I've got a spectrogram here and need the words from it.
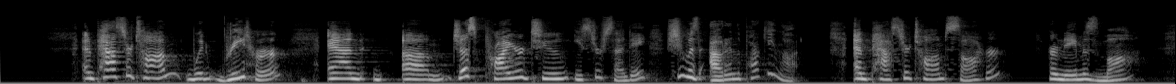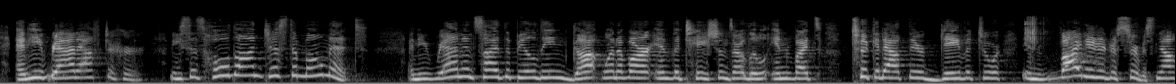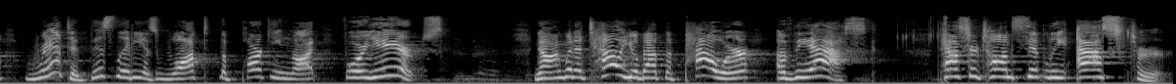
And Pastor Tom would greet her and um, just prior to Easter Sunday, she was out in the parking lot. And Pastor Tom saw her. Her name is Ma. And he ran after her. And he says, Hold on just a moment. And he ran inside the building, got one of our invitations, our little invites, took it out there, gave it to her, invited her to service. Now, granted, this lady has walked the parking lot for years. Now, I'm going to tell you about the power of the ask. Pastor Tom simply asked her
